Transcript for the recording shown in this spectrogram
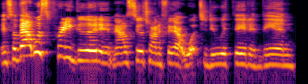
and so that was pretty good. And I was still trying to figure out what to do with it. And then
